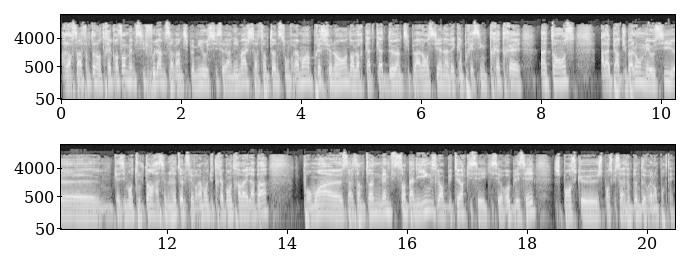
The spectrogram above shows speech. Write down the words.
Alors Southampton en très content, même si Fulham ça va un petit peu mieux aussi ces derniers matchs. Southampton sont vraiment impressionnants dans leur 4-4-2 un petit peu à l'ancienne avec un pressing très très intense à la perte du ballon, mais aussi euh, quasiment tout le temps. Hassan Huttel fait vraiment du très bon travail là-bas. Pour moi, euh, Southampton, même sans Danny Ings, leur buteur qui s'est qui s'est reblessé, je pense que je pense que Southampton devrait l'emporter.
